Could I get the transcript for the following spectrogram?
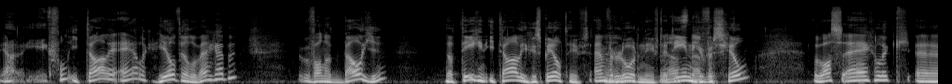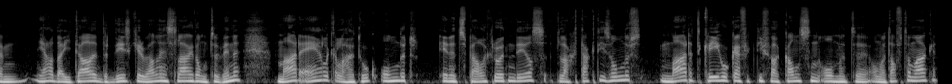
ja, ik vond Italië eigenlijk heel veel weg hebben van het België dat tegen Italië gespeeld heeft en Ja. verloren heeft. Het enige verschil was eigenlijk ehm, ja, dat Italië er deze keer wel in slaagde om te winnen. Maar eigenlijk lag het ook onder in het spel grotendeels. Het lag tactisch onder, maar het kreeg ook effectief wel kansen om het, eh, om het af te maken.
